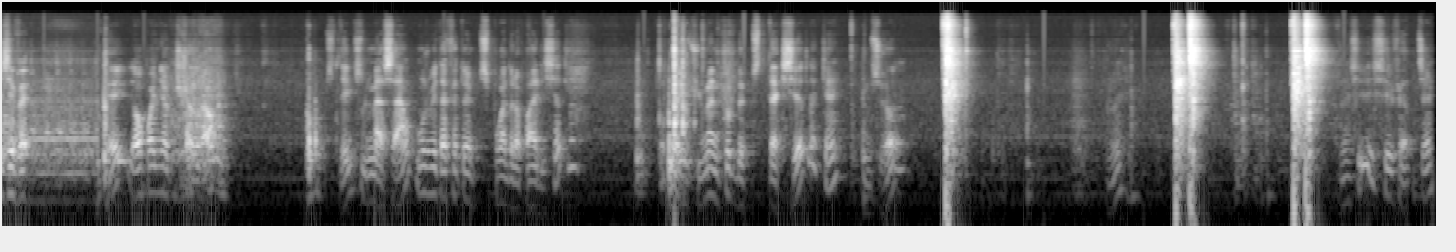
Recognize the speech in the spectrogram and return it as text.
Et c'est fait. OK, là, on prend notre cadran tu le centre. Moi, je vais t'avoir fait un petit point de repère ici, là. Tu mets une coupe de petites taxettes, là, comme ça. C'est fait, tiens.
